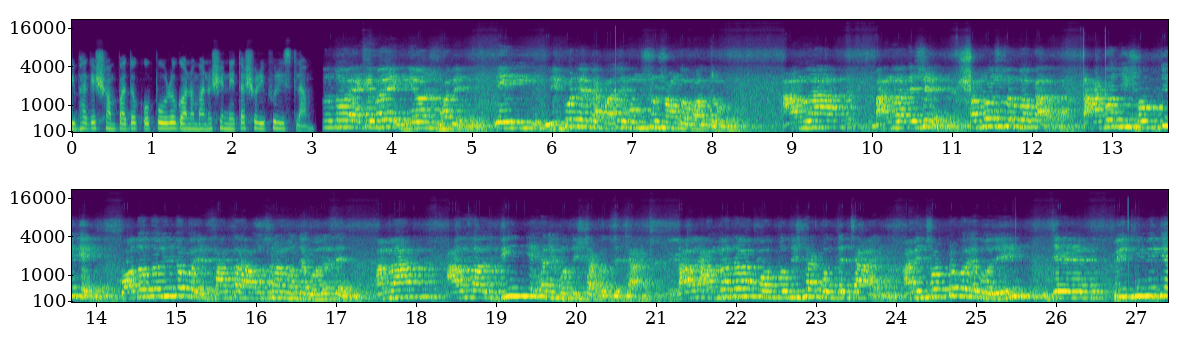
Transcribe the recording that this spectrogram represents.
বিভাগের সম্পাদক ও পৌর গণমানুষের নেতা শরীফুল ইসলাম। তো একেবারে নিরসভাবে এই রিপোর্টের ব্যাপারে এবং সুসংগবদ্ধ আমরা বাংলাদেশের সমস্ত প্রকার তাগতি শক্তিকে পদদলিত করে তার আলোচনার মধ্যে বলেছেন, আমরা দিনকে এখানে প্রতিষ্ঠা করতে চাই। তাহলে আমরা যারা প্রতিষ্ঠা করতে চাই, আমি ছোট্ট করে বলি যে পৃথিবীকে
